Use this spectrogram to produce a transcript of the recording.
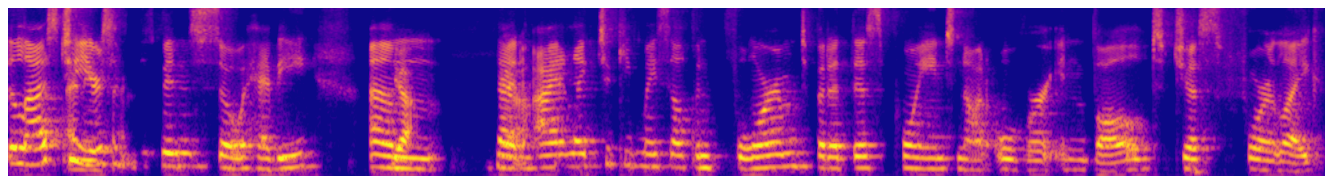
the last two years have just been so heavy um, yeah. that yeah. I like to keep myself informed, but at this point, not over involved just for like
